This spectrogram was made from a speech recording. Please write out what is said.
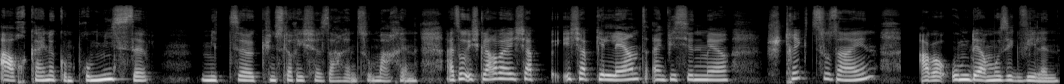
auch keine Kompromisse mit äh, künstlerischen Sachen zu machen. Also ich glaube, ich habe ich hab gelernt, ein bisschen mehr strikt zu sein, aber um der Musik willen.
